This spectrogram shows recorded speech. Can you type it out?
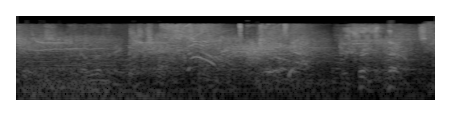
case and eliminate the. Transparent. That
